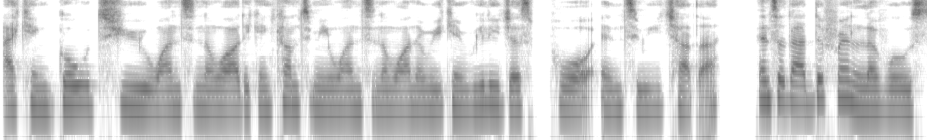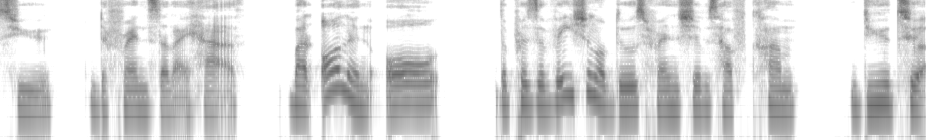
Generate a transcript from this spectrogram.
I can go to once in a while. They can come to me once in a while and we can really just pour into each other. And so there are different levels to the friends that I have. But all in all, the preservation of those friendships have come due to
